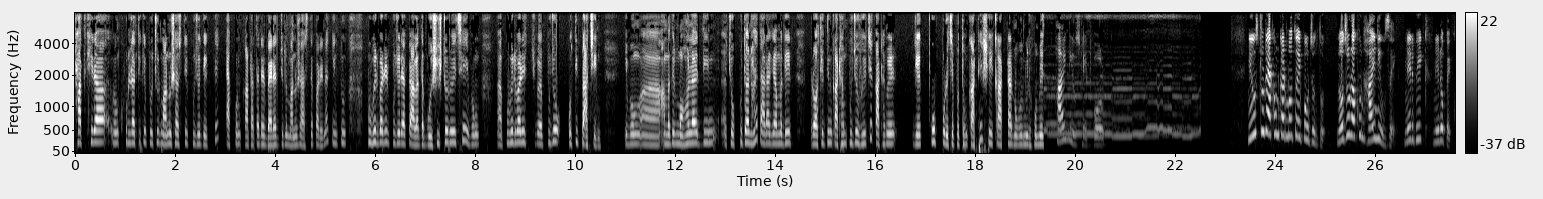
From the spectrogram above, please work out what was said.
সাতক্ষীরা এবং খুলনা থেকে প্রচুর মানুষ আসতো এই পুজো দেখতে। এখন কাঁটাতারের বেড়ার জন্য মানুষ আসতে পারে না, কিন্তু পুবের বাড়ির পুজোর একটা আলাদা বৈশিষ্ট্য রয়েছে এবং পুবের বাড়ির পুজো অতি প্রাচীন। এবং আমাদের মহালয়ের দিন চক্ষুদান হয়। তার আগে আমাদের রথের দিন কাঠাম পুজো হয়েছে। কাঠামের যে কোপ পড়েছে প্রথম কাঠে, সেই কাঠটা নবমীর হোমে hi news network. News today এখনকার মতো এই পর্যন্তই। নজর রাখুন হাই নিউজে। নির্ভীক, নিরপেক্ষ।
